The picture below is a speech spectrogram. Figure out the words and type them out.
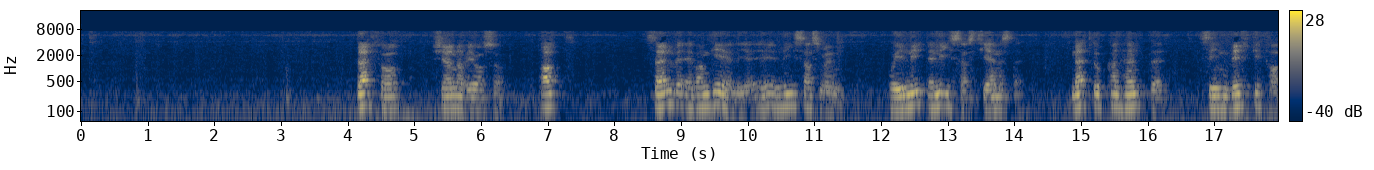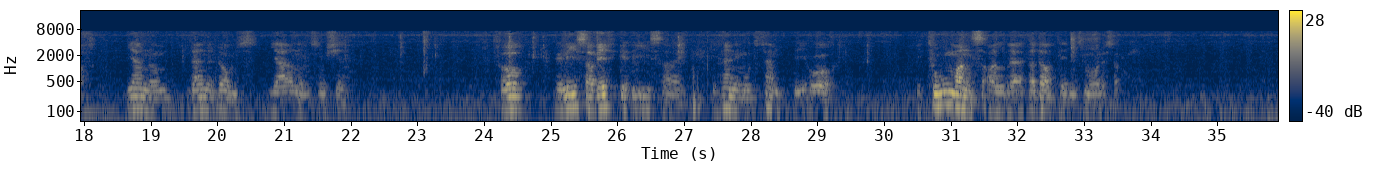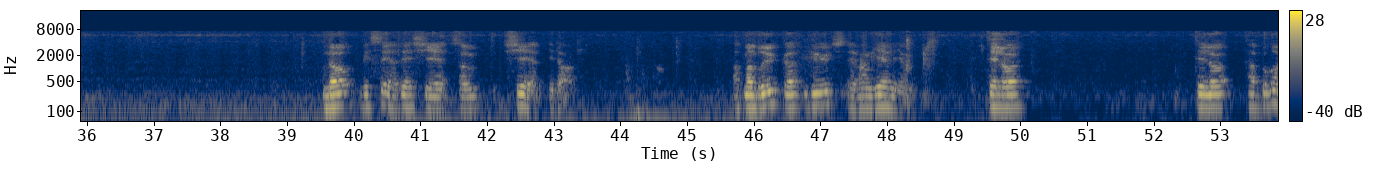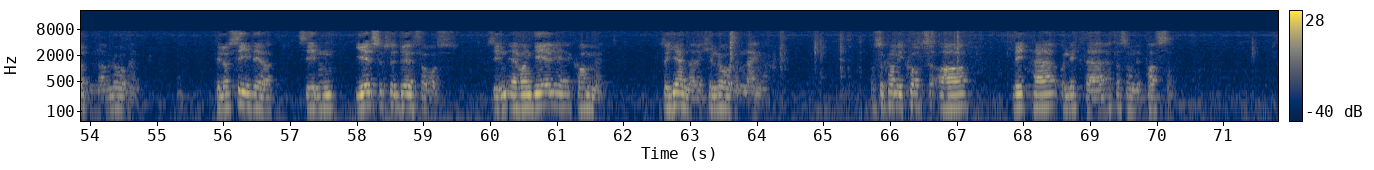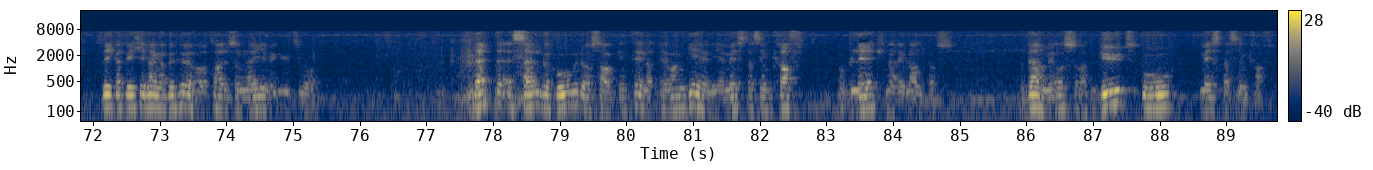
Derfor skjønner vi også at selve evangeliet i Elisas munn og i Elisas tjeneste nettopp kan hente sin virkekraft gjennom denne doms gjerning som skjer. For Elisa virket i Israel i henimot 50 år, i tomannsaldre etter datidens målestokk. Når vi ser det skje som skjer i dag, at man bruker Guds evangelium til å, til å ta brodden av loven til å si det at siden Jesus er død for oss, siden evangeliet er kommet, så gjelder ikke loven lenger. Og så kan vi korse av litt her og litt der ettersom det passer, slik at vi ikke lenger behøver å ta det så nøye med Guds lov. Dette er selve hovedårsaken til at evangeliet mister sin kraft og blekner iblant oss og dermed også at Guds ord mister sin kraft.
